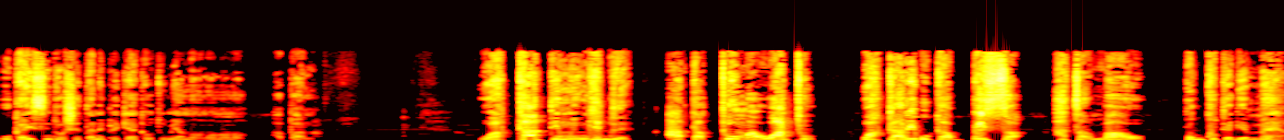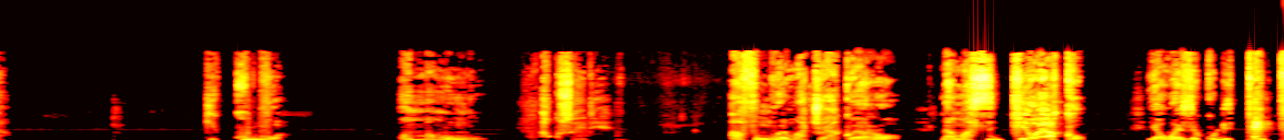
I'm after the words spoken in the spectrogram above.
ukahisi ndio shetani peke yake hutumia. No, no, no, no. hapana. Wakati mwingine atatuma watu wa karibu kabisa hata ambao hukutegemea. Kikubwa omba mungu akusaidie. Afungue macho yako ya roho na masikio yako yaweze kudetect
